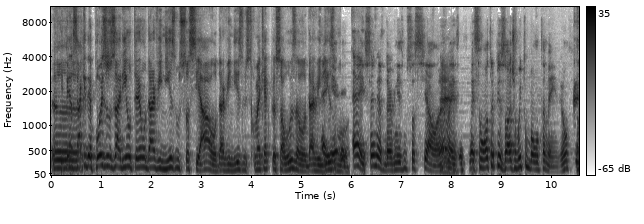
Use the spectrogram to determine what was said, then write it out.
E uh... pensar que depois usariam o termo darwinismo social, darwinismo, como é que é que o pessoal usa o darwinismo? É, é, é isso aí mesmo, darwinismo social, né? É. Mas vai ser um outro episódio muito bom também, viu? É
